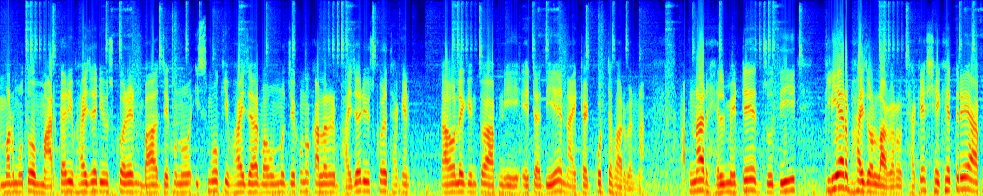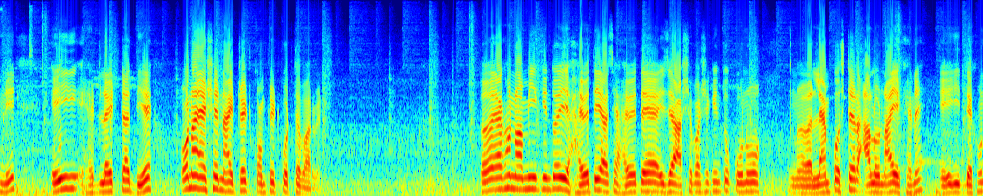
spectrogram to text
আমার মতো মার্কারি ভাইজার ইউজ করেন বা যে কোনো স্মোকি ভাইজার বা অন্য যে কোনো কালারের ভাইজার ইউজ করে থাকেন, তাহলে কিন্তু আপনি এটা দিয়ে নাইট রাইড করতে পারবেন না। আপনার হেলমেটে যদি ক্লিয়ার ভাইজার লাগানো থাকে, সেক্ষেত্রে আপনি এই হেডলাইটটা দিয়ে অনায়াসে নাইট রাইড কমপ্লিট করতে পারবেন। তো এখন আমি কিন্তু এই হাইওয়েতেই আছি। হাইওয়েতে এই যে আশেপাশে কিন্তু কোনো ল্যাম্পপোস্টের আলো নাই এখানে। এই দেখুন,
